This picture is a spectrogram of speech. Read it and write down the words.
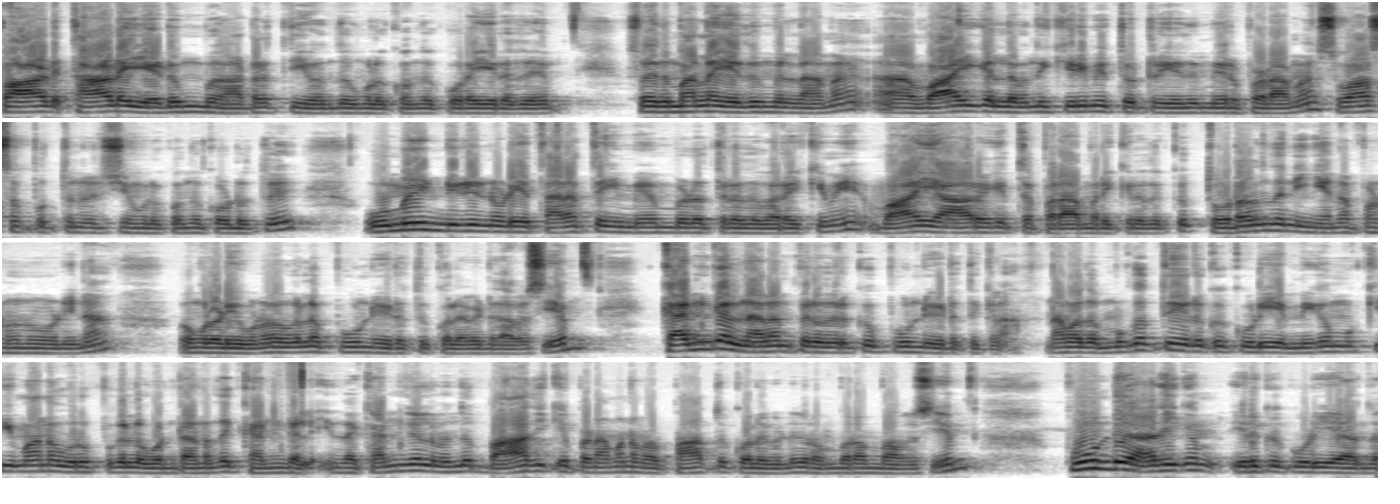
பாடு தாடை எடும்பு அடர்த்தி வந்து உங்களுக்கு வந்து குறையிறது. ஸோ இது மாதிரிலாம் எதுவும் இல்லாமல் வாய்களில் வந்து கிருமி தொற்று எதுவும் ஏற்படாமல் சுவாச புத்துணர்ச்சி உங்களுக்கு வந்து கொடுத்து உமிழ்நீரினுடைய தரத்தை மேம்படுத்துறது வரைக்குமே வாய் ஆரோக்கியத்தை பராமரிக்கிறதுக்கு தொடர்ந்து நீங்கள் என்ன பண்ணணும் அப்படின்னா உங்களுடைய உணவுகளை பூண்டு எடுத்துக்கொள்ள வேண்டியது அவசியம். கண்கள் நலம் பெறுவதற்கு பூண்டு எடுத்துக்கலாம். நமது முகத்தில் இருக்கக்கூடிய மிக முக்கியமான உறுப்புகள் ஒன்றானது கண்கள். இந்த கண்கள் வந்து பாதிக்கப்படாமல் நம்ம பார்த்துக்கொள்ள வேண்டியது ரொம்ப ரொம்ப அவசியம். பூண்டு அதிகம் இருக்கக்கூடிய அந்த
